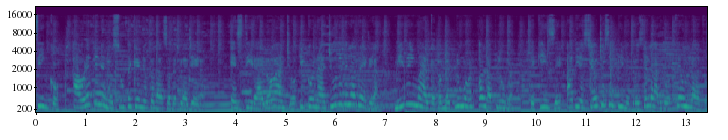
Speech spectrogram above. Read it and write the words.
5. Ahora tenemos un pequeño pedazo de playera. Estira a lo ancho y con ayuda de la regla, mide y marca con el plumón o la pluma de 15 a 18 centímetros de largo de un lado,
